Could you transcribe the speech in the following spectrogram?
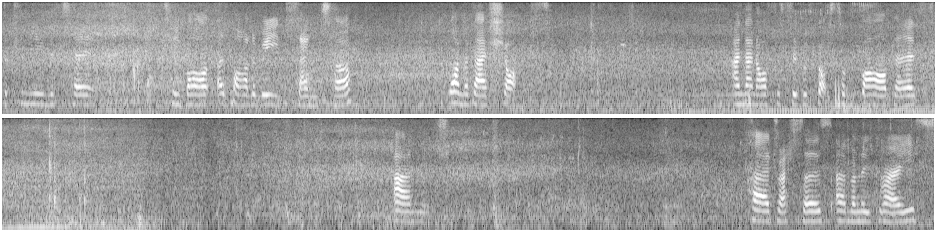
the community Mar uh, Reid Centre one of their shops. And then obviously we've got some barbers. And hairdressers, Emily Grace.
